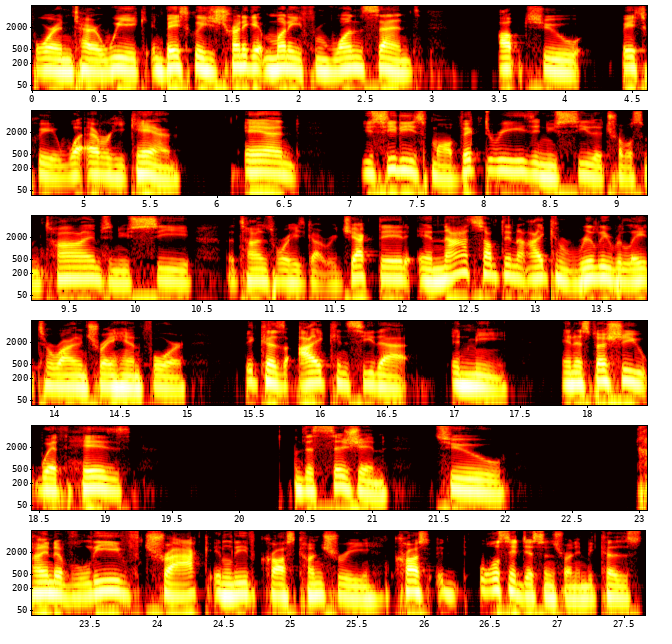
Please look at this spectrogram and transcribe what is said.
for an entire week, and basically he's trying to get money from one cent up to basically whatever he can. And you see these small victories and you see the troublesome times and you see the times where he's got rejected. And that's something that I can really relate to Ryan Trahan for because I can see that in me. And especially with his decision to kind of leave track and leave cross country, cross, we'll say distance running because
